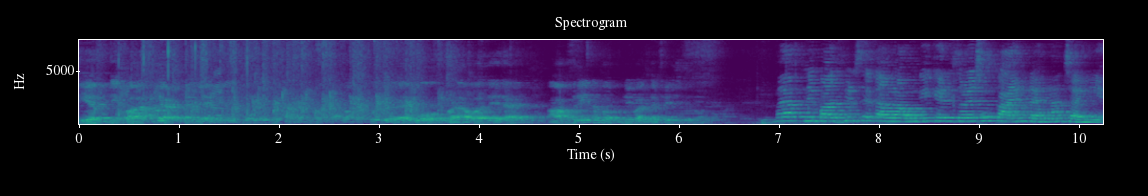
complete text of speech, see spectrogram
ये अपनी बात पे अटल है कि रिजर्वेशन आदम मकामात को जो है वो बढ़ावा दे रहा है आखिरी अब अपनी बातें पेश करो मैं अपनी बात फिर से दोहराऊँगी कि रिजर्वेशन कायम रहना चाहिए।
